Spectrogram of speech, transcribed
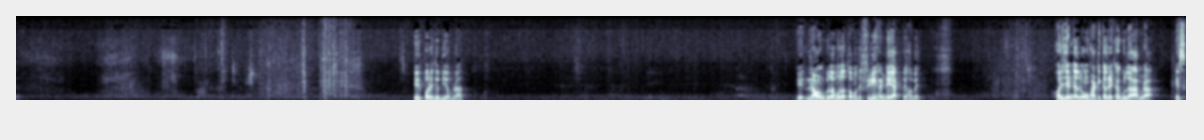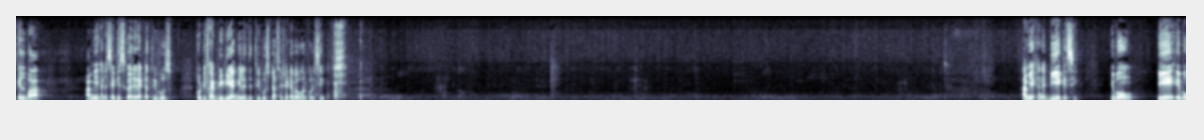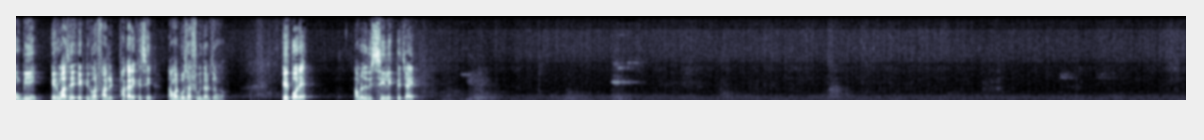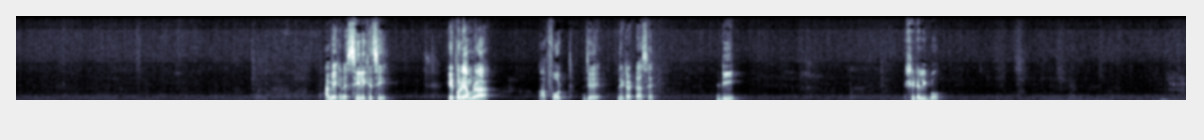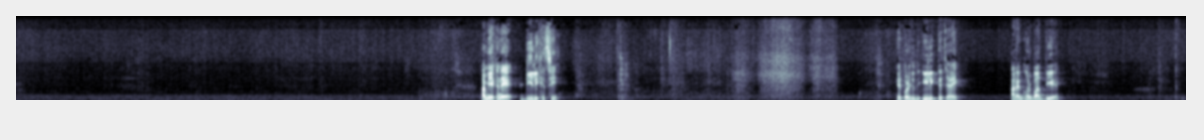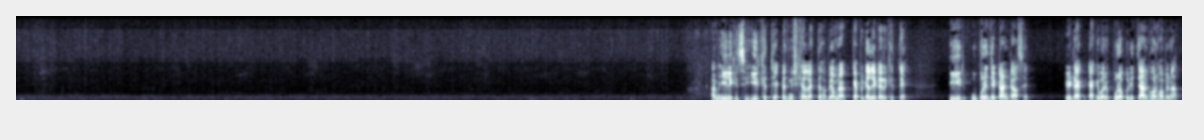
এরপরে যদি আমরা রাউন্ডগুলো মূলত আমাদের ফ্রি হ্যান্ডেই আঁকতে হবে। হরিজেন্টাল এবং ভার্টিক্যাল রেখাগুলো আমরা স্কেল বা আমি এখানে সেটি স্কোয়ারের একটা ত্রিভুজ ফোর্টি ফাইভ ডিগ্রি অ্যাঙ্গেলের যে ত্রিভুজটা আছে সেটা ব্যবহার করেছি। আমি এখানে বি এঁকেছি এবং এ এবং বি এর মাঝে একটি ঘর ফাঁকা রেখেছি আমার বোঝার সুবিধার জন্য। এরপরে আমরা যদি সি লিখতে চাই, আমি এখানে সি লিখেছি। এরপরে আমরা ফোর্থ যে লেটারটা আছে ডি সেটা লিখব। আমি এখানে ডি লিখেছি। এরপরে যদি ই লিখতে চাই, আরেক ঘর বাদ দিয়ে আমি ই লিখেছি, ইর ক্ষেত্রে একটা জিনিস খেয়াল রাখতে হবে, আমরা ক্যাপিটাল লেটারের ক্ষেত্রে, ইর উপরে যে টানটা আছে, এটা একেবারে পুরোপুরি চার ঘর হবে না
